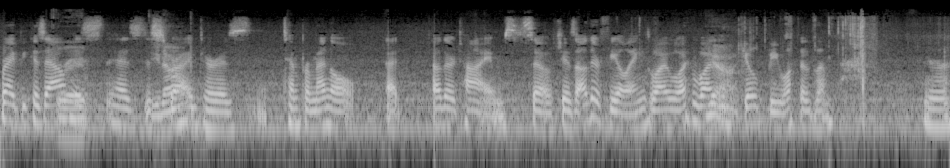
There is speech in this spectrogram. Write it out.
Right, because Al Right. has, has know? described her as temperamental at other times, so she has other feelings. Why why, why Yeah. would guilt be one of them? Yeah,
